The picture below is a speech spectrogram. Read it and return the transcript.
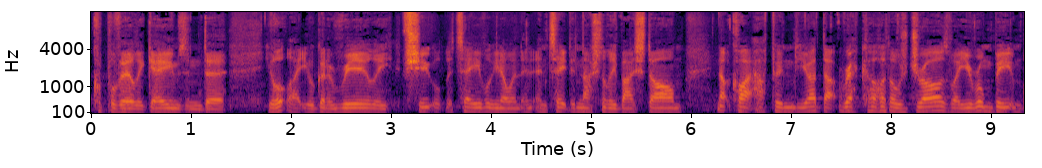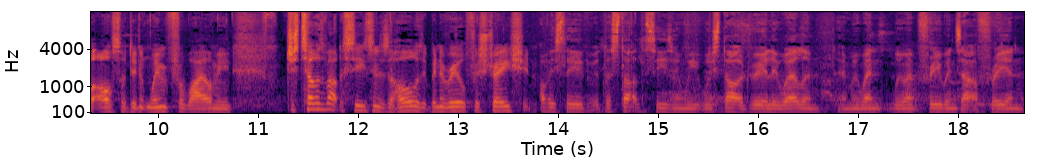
couple of early games, and uh, you looked like you were going to really shoot up the table, you know, and, and take the National League by storm. Not quite happened. You had that record, those draws where you're unbeaten, but also didn't win for a while. I mean. Just tell us about the season as a whole. Has it been a real frustration? Obviously, at the start of the season, we, we started really well, and, and we went we went three wins out of three, and,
